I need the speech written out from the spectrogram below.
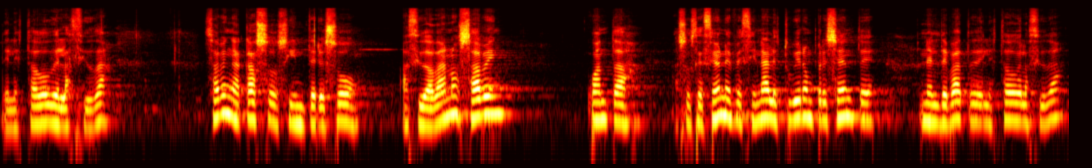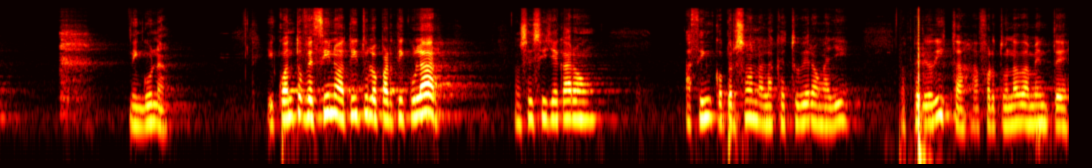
del estado de la ciudad. ¿Saben acaso si interesó a ciudadanos? ¿Saben cuántas asociaciones vecinales estuvieron presentes en el debate del estado de la ciudad? Ninguna. ¿Y cuántos vecinos a título particular? No sé si llegaron a cinco personas las que estuvieron allí. Los periodistas, afortunadamente,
